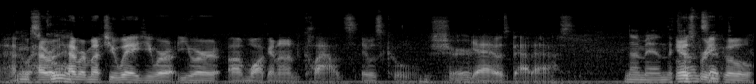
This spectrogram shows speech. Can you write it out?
however, cool. however much you weighed, you were you were um, walking on clouds. It was cool. Sure. Yeah, it was badass. No, man. The It was pretty cool.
